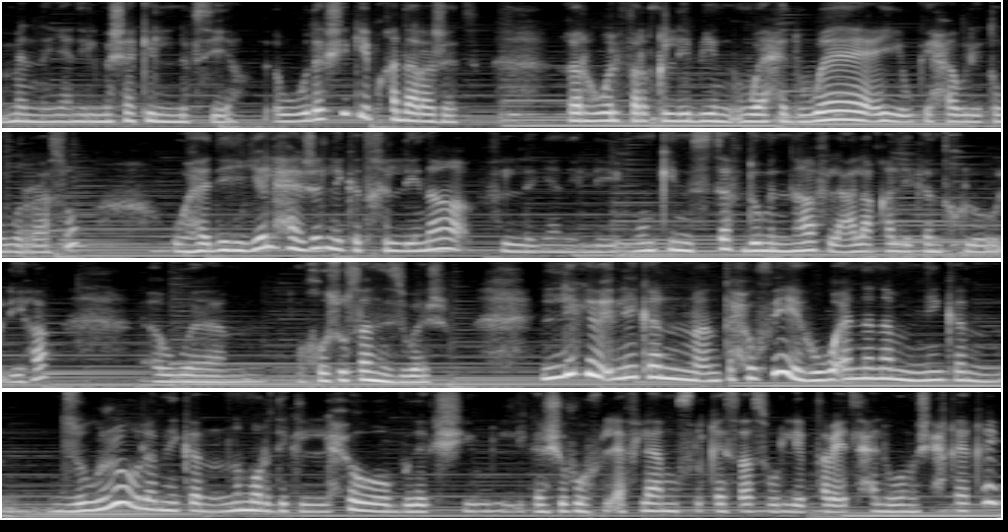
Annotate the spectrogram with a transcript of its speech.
من يعني المشاكل النفسية. وداكشي كيبقى درجات. غير هو الفرق اللي بين واحد واعي وكيحاول يطور راسو وهذه هي الحاجة اللي كتخلينا في يعني اللي ممكن نستافدوا منها في العلاقة اللي كندخلوا ليها وخصوصا الزواج. اللي اللي كنطيحوا فيه هو أننا ملي كنتزوجوا ولا ملي كنمر ديك الحب وداك الشيء اللي كنشوفوه في الأفلام وفي القصص واللي بطبيعة الحال هو ماشي حقيقي؟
